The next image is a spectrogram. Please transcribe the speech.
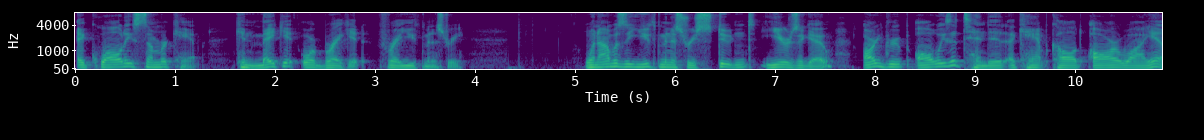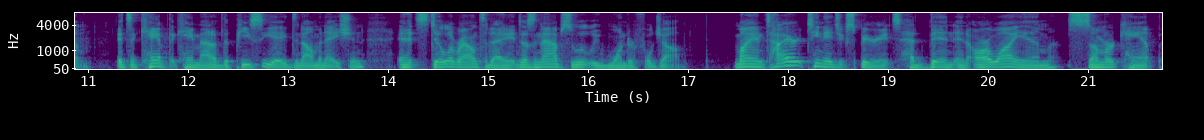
a quality summer camp can make it or break it for a youth ministry. When I was a youth ministry student years ago, our group always attended a camp called RYM. It's a camp that came out of the PCA denomination, and it's still around today. It does an absolutely wonderful job. My entire teenage experience had been an RYM summer camp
